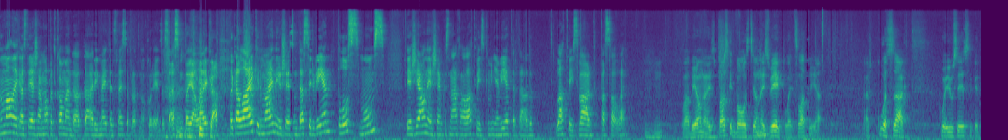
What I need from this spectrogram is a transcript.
Nu, man liekas, tiešām apat komandā tā arī meitenes nesaprata, no kurienes es esmu tajā laikā. Tā kā laiki ir mainījušies, un tas ir viens plus mums, tieši jauniešiem, kas nāk no Latvijas, ka viņiem iet ar tādu Latvijas vārdu pasaulē. Labi, jaunais basketbolists, jaunais vieglietis Latvijā. Ar ko sākt? Ko jūs iesakāt?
